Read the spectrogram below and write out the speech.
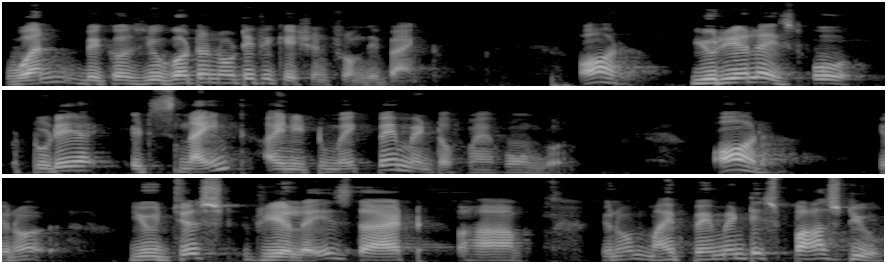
One, because you got a notification from the bank or you realized, oh, today it's 9th, I need to make payment of my home loan. Or, you know, you just realize that, uh, you know, my payment is past due.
